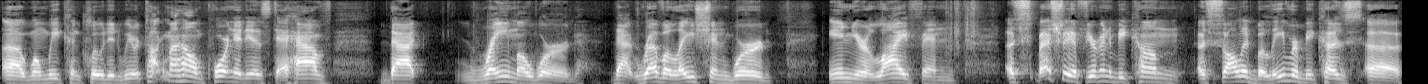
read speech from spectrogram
uh, when we concluded, we were talking about how important it is to have that Rhema word, that revelation word in your life. And especially if you're going to become a solid believer, because uh,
